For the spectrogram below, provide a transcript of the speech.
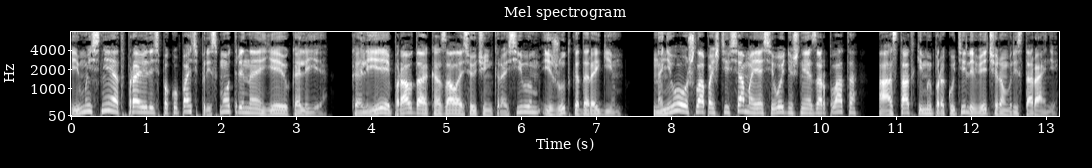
и мы с ней отправились покупать присмотренное ею колье. Колье и правда оказалось очень красивым и жутко дорогим. На него ушла почти вся моя сегодняшняя зарплата, а остатки мы прокутили вечером в ресторане.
